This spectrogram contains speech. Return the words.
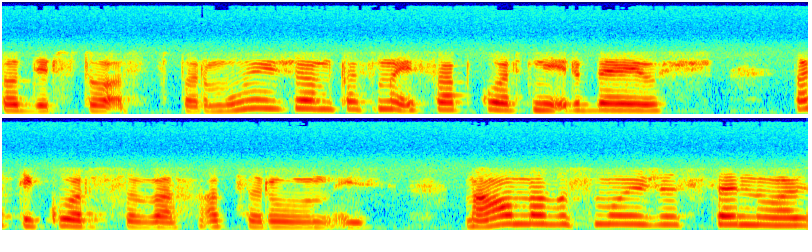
tad ir stosts par mūžam, kas mēs apkortņi ir bijuši. Pati Korsava atcerūnīs Malnavas mūžas senos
